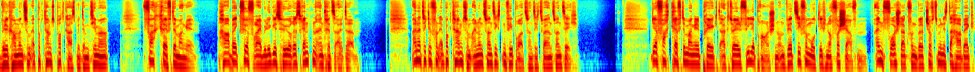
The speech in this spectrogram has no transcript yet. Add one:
Willkommen zum Epoch Times Podcast mit dem Thema Fachkräftemangel. Habeck für freiwilliges höheres Renteneintrittsalter. Ein Artikel von Epoch Times vom 21. Februar 2022. Der Fachkräftemangel prägt aktuell viele Branchen und wird sich vermutlich noch verschärfen. Ein Vorschlag von Wirtschaftsminister Habeck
